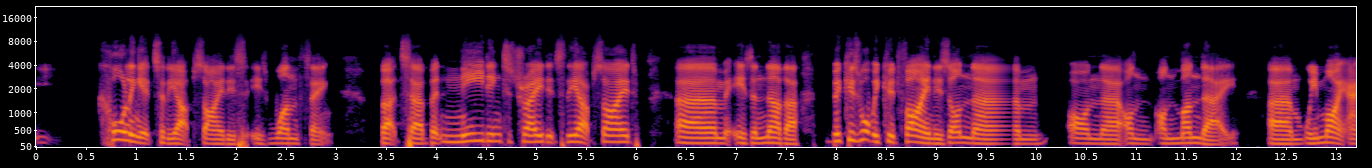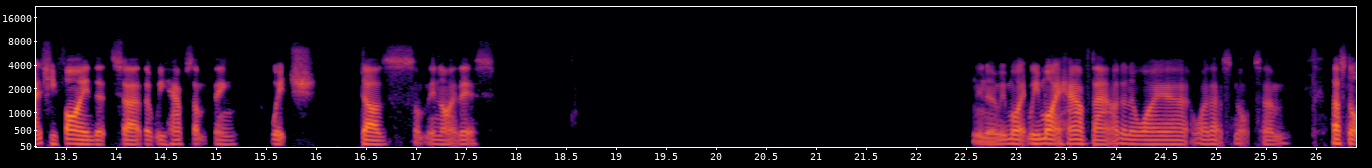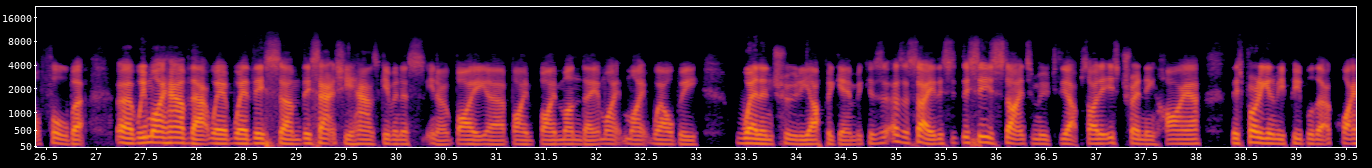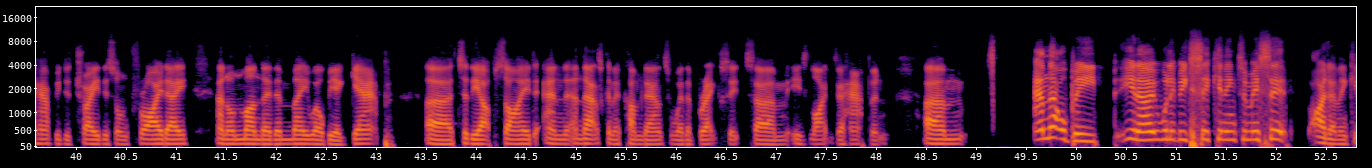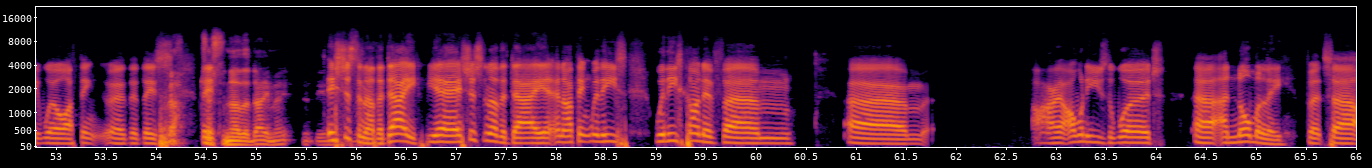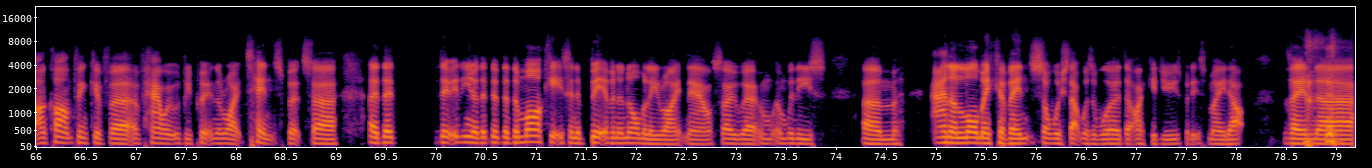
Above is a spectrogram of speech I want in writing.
calling it to the upside is is one thing, but uh, but needing to trade it to the upside um, is another. Because what we could find is on um, on uh, on on Monday, um, we might actually find that uh, that we have something which does something like this. You know, we might we might have that. I don't know why uh, why that's not um, that's not full, but uh, we might have that where where this um, this actually has given us you know by uh, by by Monday it might might well be well and truly up again because as I say this is this is starting to move to the upside. It is trending higher. There's probably going to be people that are quite happy to trade this on Friday and on Monday there may well be a gap uh, to the upside and and that's going to come down to whether Brexit um, is likely to happen. Um, and that will be, you know, will it be sickening to miss it? I don't think it will. I think uh, that there's Ah, just another day, mate. at the end it's just another day yeah it's just another day and i think with these with these kind of um um i, I want to use the word uh, anomaly but uh, i can't think of uh, of how it would be put in the right tense but uh, uh the, the you know the, the, the market is in a bit of an anomaly right now so uh, and, and with these um anolomic events i wish that was a word that i could use but it's made up then uh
